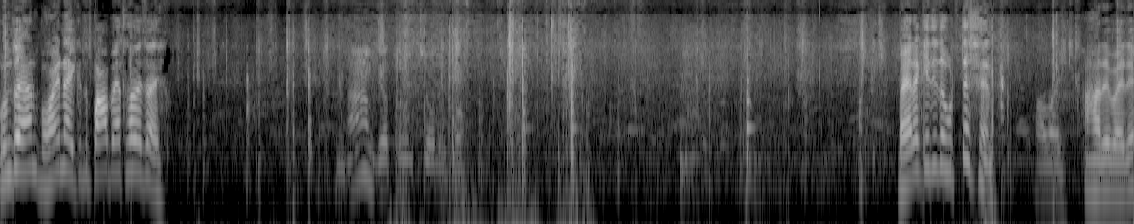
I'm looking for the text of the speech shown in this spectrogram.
বন্ধু এখন ভয় নাই কিন্তু পা ব্যথা হয়ে যায়। নাম যত চলো বাইরে কি দিতে উঠতেছেন? হ্যাঁ আরে বাইরে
